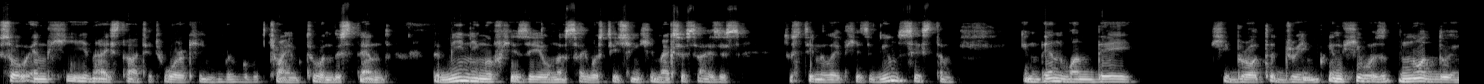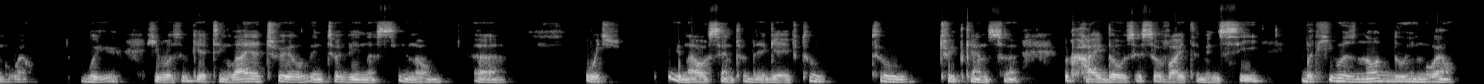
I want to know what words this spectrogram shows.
So, and he and I started working. We were trying to understand the meaning of his illness. I was teaching him exercises to stimulate his immune system. And then one day he brought a dream, and he was not doing well. We, he was getting Laetrile intravenous, you know, uh, which in our center they gave to to treat cancer, high doses of vitamin C, but he was not doing well.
